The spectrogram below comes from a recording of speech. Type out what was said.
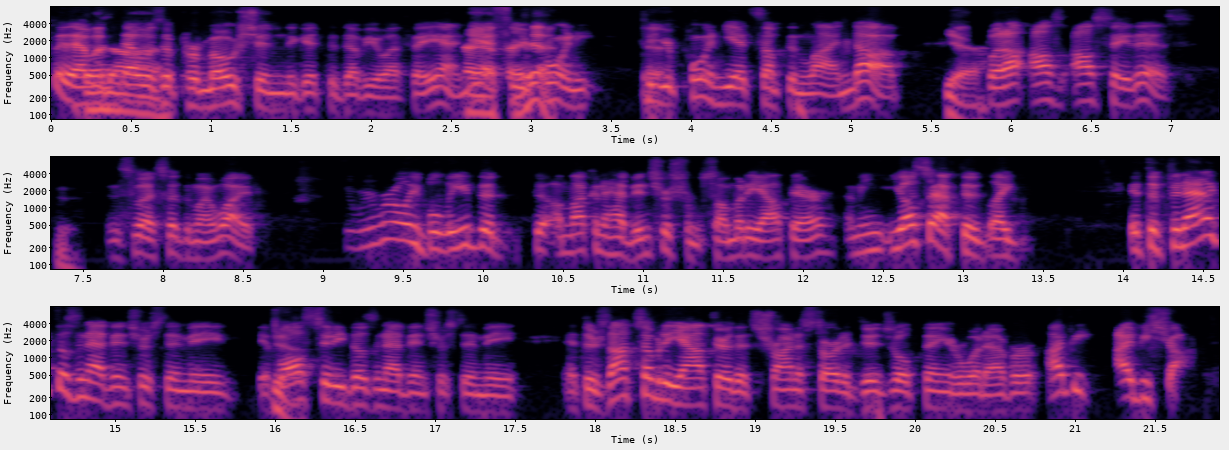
But that but, was uh, that was a promotion to get to WFAN. Yeah, to your yeah. point, he, to yeah. your point, he had something lined up. Yeah. But I'll I'll, I'll say this. Yeah. This is what I said to my wife. Do we really believe that I'm not going to have interest from somebody out there? I mean, you also have to like if the fanatic doesn't have interest in me, if yeah. All City doesn't have interest in me, if there's not somebody out there that's trying to start a digital thing or whatever, I'd be I'd be shocked.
